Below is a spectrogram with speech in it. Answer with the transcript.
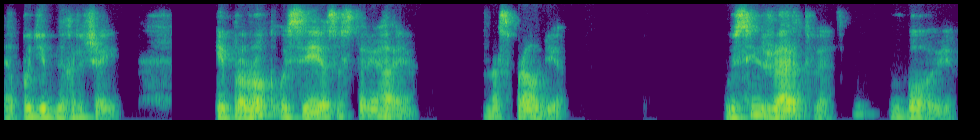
е, подібних речей? І пророк Осія застерігає. Насправді, усі жертви Богові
